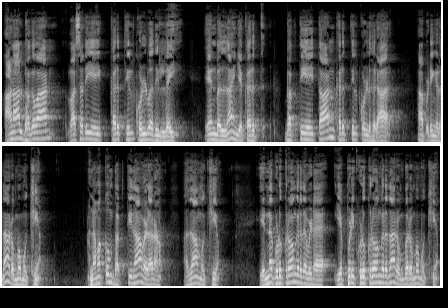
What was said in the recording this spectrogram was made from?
ஆனால் பகவான் வசதியை கருத்தில் கொள்வதில்லை. என்பதுதான் இங்கே கருத்து. பக்தியைத்தான் கருத்தில் கொள்கிறார் அப்படிங்கிறது தான் ரொம்ப முக்கியம். நமக்கும் பக்தி தான் வளரணும். அதுதான் முக்கியம். என்ன கொடுக்குறோங்கிறத விட எப்படி கொடுக்குறோங்கிறது தான் ரொம்ப ரொம்ப முக்கியம்.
